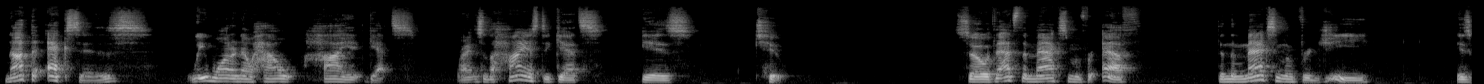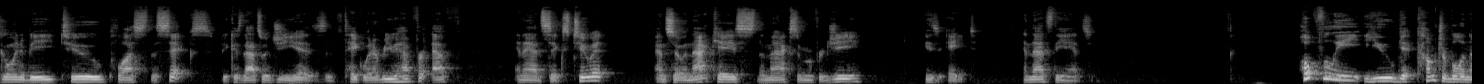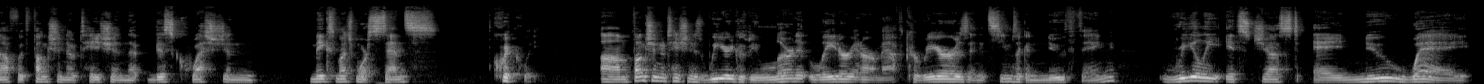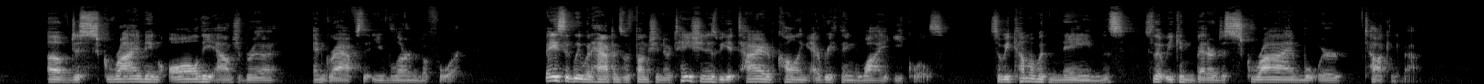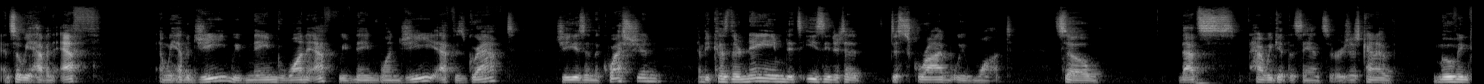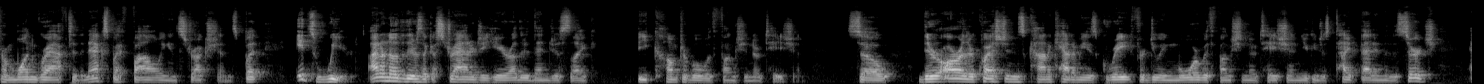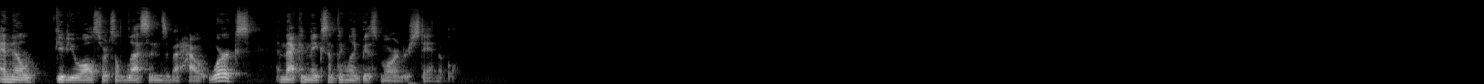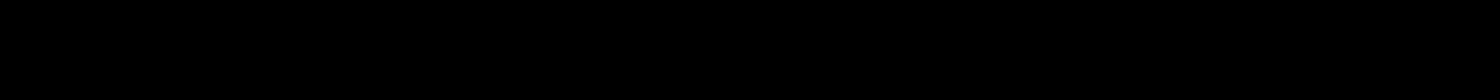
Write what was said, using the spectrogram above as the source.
not the x's, we want to know how high it gets, right? So the highest it gets is 2. So if that's the maximum for f, then the maximum for g is going to be 2 plus the 6, because that's what g is. It's take whatever you have for f and add 6 to it, and so in that case, the maximum for g is 8. And that's the answer. Hopefully you get comfortable enough with function notation that this question makes much more sense quickly. Um, function notation is weird because we learn it later in our math careers and it seems like a new thing. Really, it's just a new way of describing all the algebra and graphs that you've learned before. Basically, what happens with function notation is we get tired of calling everything y equals. So we come up with names so that we can better describe what we're talking about. And so we have an F and we have a G. We've named one F, we've named one G. F is graphed, G is in the question. And because they're named, it's easy to, to describe what we want. So that's how we get this answer, is just kind of moving from one graph to the next by following instructions. But it's weird. I don't know that there's like a strategy here other than just like be comfortable with function notation. So there are other questions. Khan Academy is great for doing more with function notation. You can just type that into the search and they'll give you all sorts of lessons about how it works, and that can make something like this more understandable.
